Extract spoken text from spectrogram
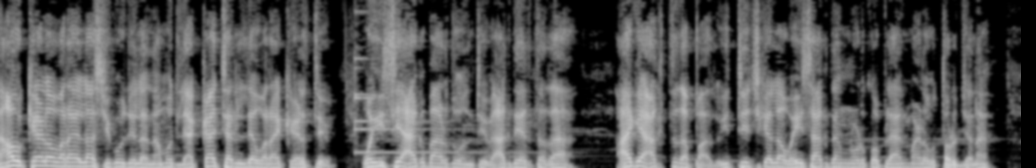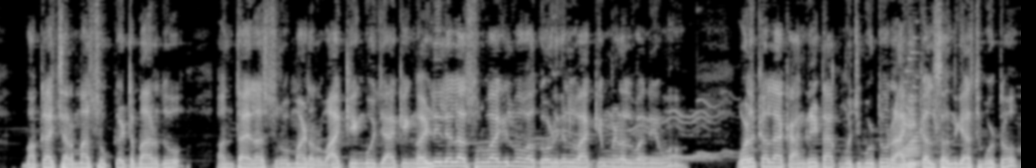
ನಾವು ಕೇಳೋ ವರ ಎಲ್ಲ ಸಿಗುವುದಿಲ್ಲ. ನಮ್ಮದು ಲೆಕ್ಕಾಚಾರ ಇಲ್ಲದೆ ವರ ಕೇಳ್ತೀವಿ. ವಯಸ್ಸಿ ಆಗಬಾರ್ದು ಅಂತೀವಿ. ಆಗದೆ ಇರ್ತದ? ಹಾಗೆ ಆಗ್ತದಪ್ಪ ಅದು. ಇತ್ತೀಚೆಗೆಲ್ಲ ವಯಸ್ಸಾಗ್ದಂಗೆ ನೋಡ್ಕೋ ಪ್ಲ್ಯಾನ್ ಹೋಗ್ತಾರ ಜನ. ಮಕ, ಚರ್ಮ ಸುಕ್ಕಟ್ಟಬಾರ್ದು ಅಂತ ಎಲ್ಲ ಶುರು ಮಾಡೋರು. ವಾಕಿಂಗು, ಜಾಕಿಂಗ್ ಹಳ್ಳಿಲೆಲ್ಲ ಶುರುವಾಗಿಲ್ವ ಗೌಡ್ಗಲ್ಲಿ ವಾಕಿಂಗ್ ಮಾಡಲ್ವ ನೀವು? ಒಳಕಲ್ಲ, ಕಾಂಕ್ರೀಟ್ ಹಾಕಿ ಮುಚ್ಚಿಬಿಟ್ಟು ರಾಗಿ ಕಲ್ಲು ಸಂದಿಗೆ ಹಚ್ಬಿಟ್ಟು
